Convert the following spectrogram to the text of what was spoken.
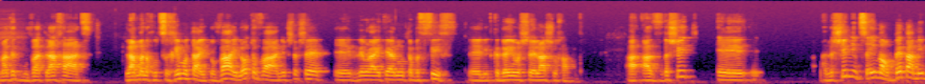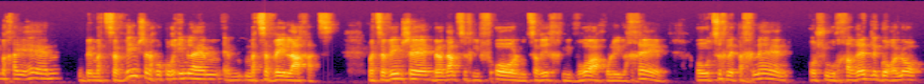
מה זה תגובת לחץ? למה אנחנו צריכים אותה? היא טובה? היא לא טובה? אני חושב שזה אולי ייתן לנו את הבסיס להתקדם עם השאלה שלך. אז ראשית, אנשים נמצאים הרבה פעמים בחייהם במצבים שאנחנו קוראים להם מצבי לחץ. מצבים שבן אדם צריך לפעול, הוא צריך לברוח או להילחם, או הוא צריך לתכנן, או שהוא חרד לגורלו,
